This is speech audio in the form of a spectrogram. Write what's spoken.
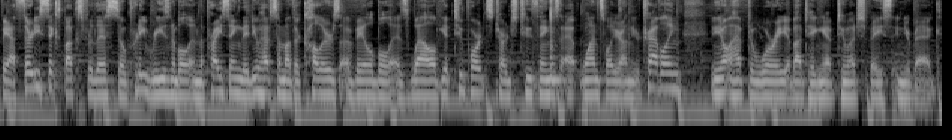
But yeah, 36 bucks for this, so pretty reasonable in the pricing. They do have some other colors available as well. You get two ports, charge two things at once while you're on your traveling, and you don't have to worry about taking up too much space in your bag.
